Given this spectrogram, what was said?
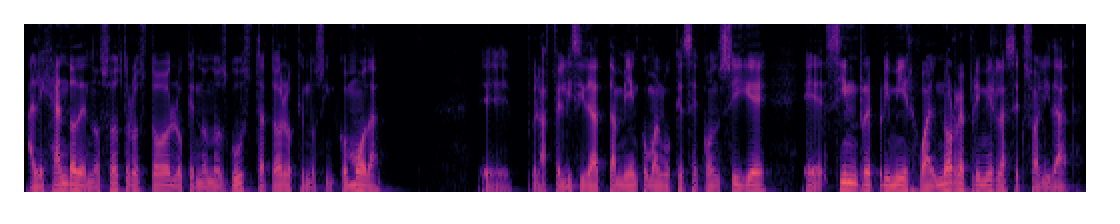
alejando de nosotros todo lo que no nos gusta, todo lo que nos incomoda. Eh, la felicidad también como algo que se consigue sin reprimir o al no reprimir la sexualidad.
